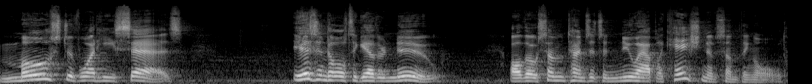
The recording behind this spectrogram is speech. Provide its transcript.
Most of what he says isn't altogether new although sometimes it's a new application of something old.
